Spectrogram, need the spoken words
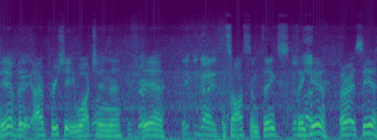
Yeah, but I appreciate you watching. Well, uh, for sure. Yeah, Thank you guys. it's awesome. Thanks. Good Thank luck. you. All right, see ya.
